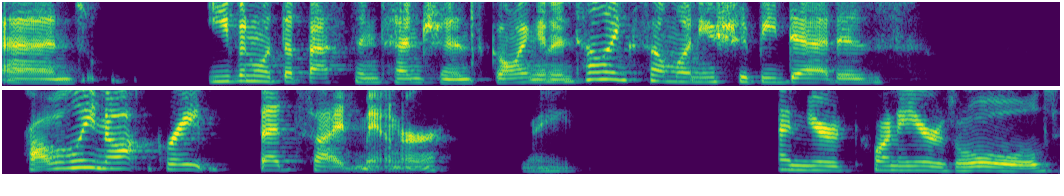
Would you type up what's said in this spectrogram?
And even with the best intentions, going in and telling someone you should be dead is probably not great bedside manner. Right. And you're 20 years old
